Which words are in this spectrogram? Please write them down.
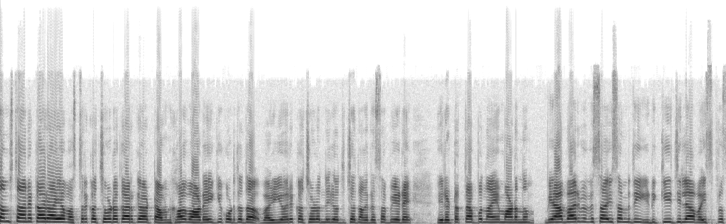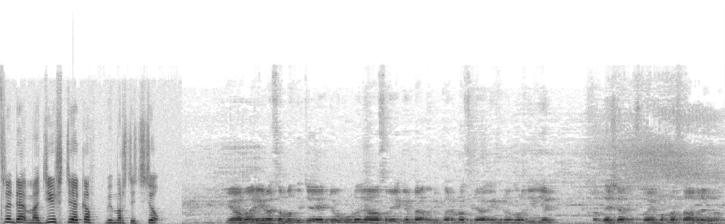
സംസ്ഥാനക്കാരായ വസ്ത്രക്കച്ചവടക്കാർക്ക് കച്ചവടക്കാർക്ക് ടൗൺഹാൾ വാടകയ്ക്ക് കൊടുത്തത് വഴിയോര കച്ചവടം നിരോധിച്ച നഗരസഭയുടെ ഇരട്ടത്താപ്പ് നയമാണെന്നും വ്യാപാര വ്യവസായി സമിതി ഇടുക്കി ജില്ലാ വൈസ് പ്രസിഡന്റ് മജീഷ് ജേക്കബ് വിമർശിച്ചു. വ്യാപാരികളെ സംബന്ധിച്ച് ഏറ്റവും കൂടുതൽ ആശ്രയിക്കേണ്ട ഒരു ഭരണസ്ഥിരാ കേന്ദ്രം എന്ന് പറഞ്ഞു കഴിഞ്ഞാൽ തദ്ദേശ സ്വയംഭരണ സ്ഥാപനങ്ങളാണ്.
